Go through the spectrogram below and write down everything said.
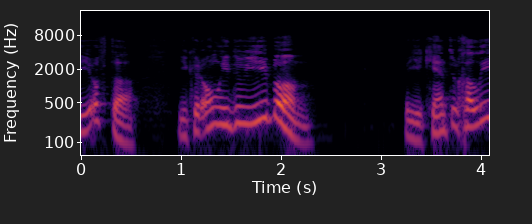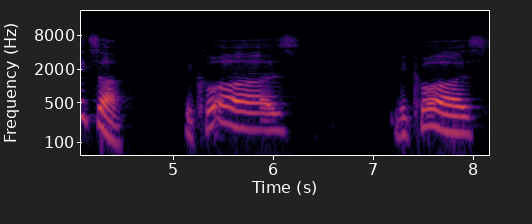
tiyufta. You could only do yibam, but you can't do chalitza because because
